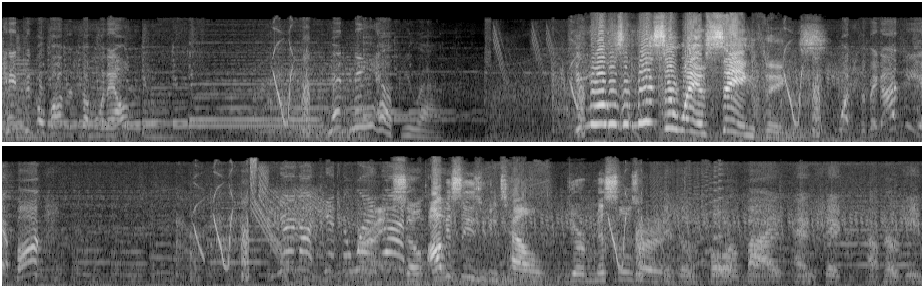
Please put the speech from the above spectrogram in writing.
can't you go bother someone else? Let me help you out. You know, there's a nicer way of saying things! What's the big idea, Fox? You're not getting away Alright, so obviously, as you can tell, your missiles are... Missiles four, five, and six approaching.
